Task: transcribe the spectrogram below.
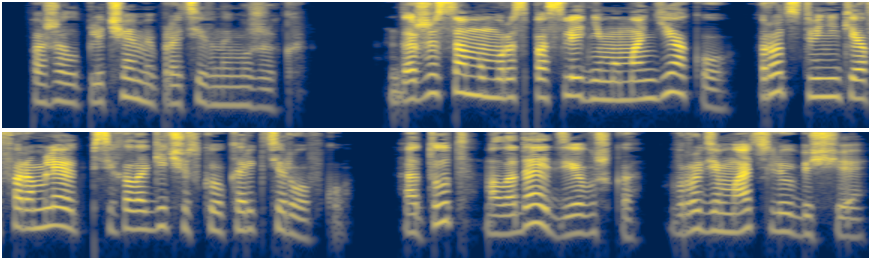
— пожал плечами противный мужик. «Даже самому распоследнему маньяку родственники оформляют психологическую корректировку. А тут молодая девушка, вроде мать любящая.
